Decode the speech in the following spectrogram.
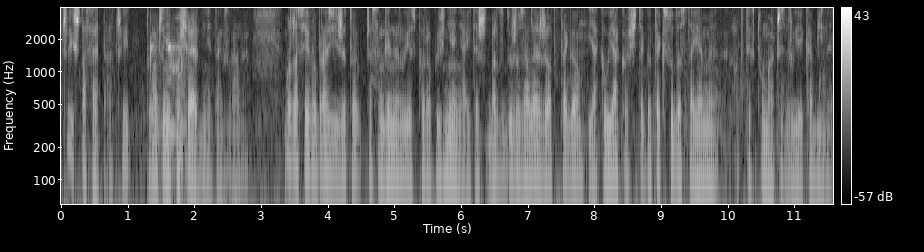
czyli sztafeta, czyli tłumaczenie pośrednie tak zwane. Można sobie wyobrazić, że to czasem generuje sporo opóźnienia i też bardzo dużo zależy od tego, jaką jakość tego tekstu dostajemy od tych tłumaczy z drugiej kabiny.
